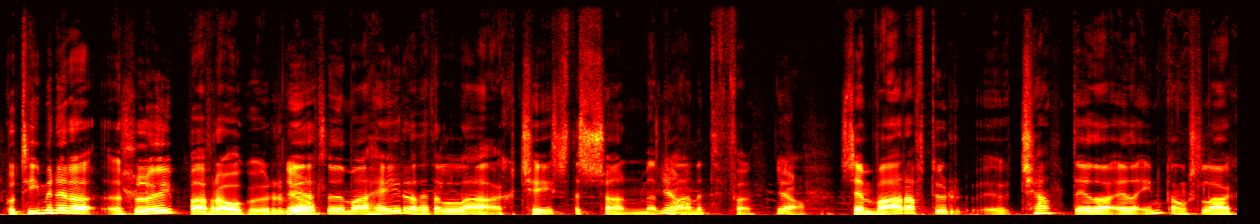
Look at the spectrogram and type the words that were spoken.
sko tíminn er að hlaupa frá okkur við Já. ætluðum að heyra þetta lag Chase the Sun með Já. Planet Funk já, sem var aftur uh, chant eða, eða ingangslag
